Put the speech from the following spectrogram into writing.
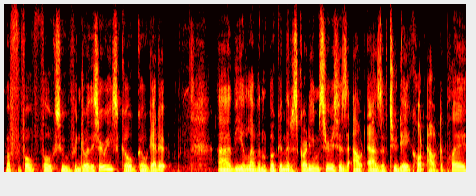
but for folks who've enjoyed the series, go go get it. Uh, the 11th book in the Discardium series is out as of today, called Out to Play.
